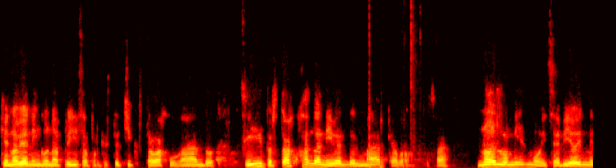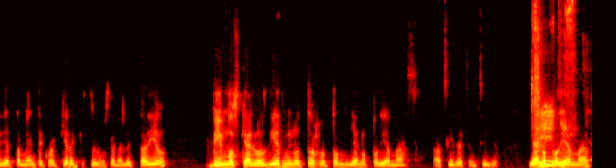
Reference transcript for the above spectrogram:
que no había ninguna prisa porque este chico estaba jugando. Sí, pero estaba jugando a nivel del mar, cabrón. O sea, no es lo mismo y se vio inmediatamente. Cualquiera que estuvimos en el estadio, vimos que a los 10 minutos Rotondi ya no podía más. Así de sencillo. Ya sí, no podía pues... más.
